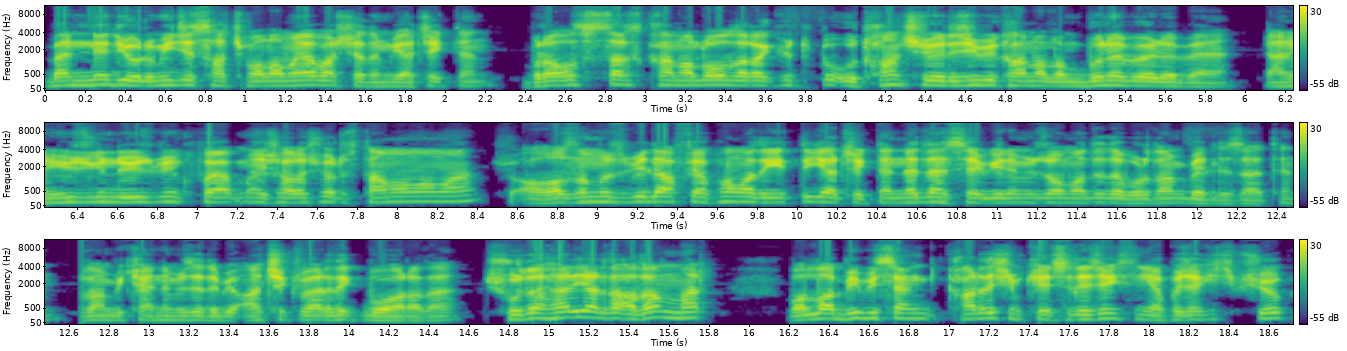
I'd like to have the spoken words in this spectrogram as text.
ben ne diyorum iyice saçmalamaya başladım gerçekten. Brawl Stars kanalı olarak YouTube'da utanç verici bir kanalım. Bu ne böyle be? Yani 100 günde 100 bin kupa yapmaya çalışıyoruz tamam ama şu ağzımız bir laf yapamadı gitti gerçekten. Neden sevgilimiz olmadı da buradan belli zaten. Buradan bir kendimize de bir açık verdik bu arada. Şurada her yerde adam var. Vallahi Bibi sen kardeşim kesileceksin yapacak hiçbir şey yok.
